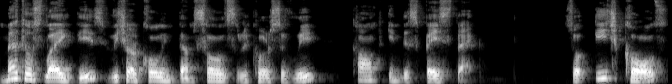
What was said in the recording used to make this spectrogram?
methods like these, which are calling themselves recursively, count in the space stack. So each calls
